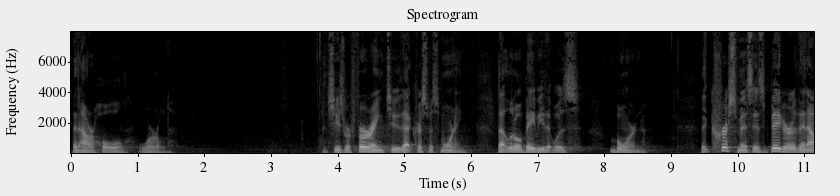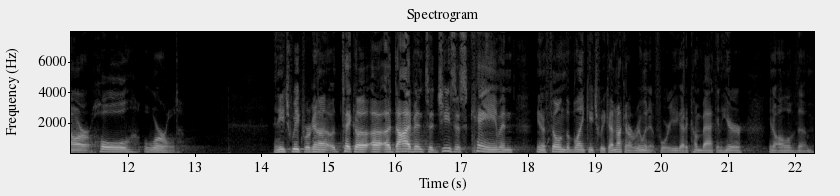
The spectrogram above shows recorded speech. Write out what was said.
than our whole world. And she's referring to that Christmas morning, that little baby that was born. That Christmas is bigger than our whole world. And each week we're going to take a, a, dive into Jesus came and you know fill in the blank each week. I'm not going to ruin it for you. You got to come back and hear you know all of them.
